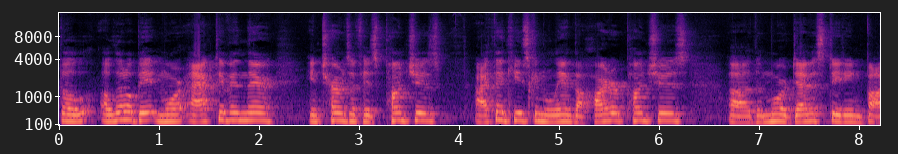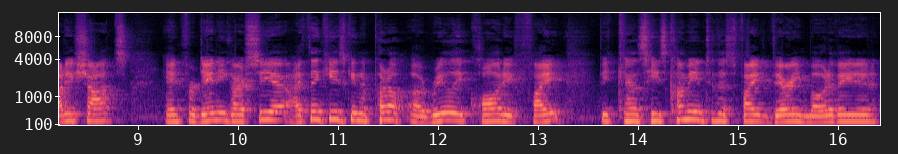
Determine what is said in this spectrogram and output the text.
the, a little bit more active in there in terms of his punches. I think he's going to land the harder punches, uh, the more devastating body shots. And for Danny Garcia, I think he's going to put up a really quality fight because he's coming into this fight very motivated.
